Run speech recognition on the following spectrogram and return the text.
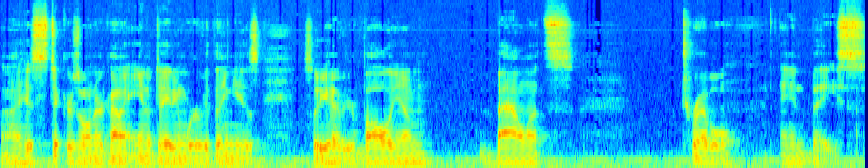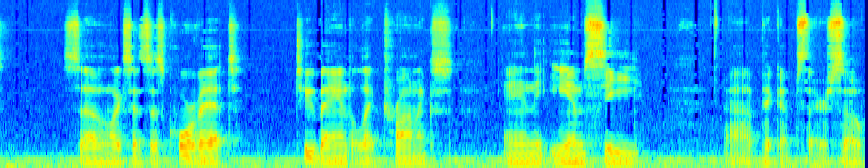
uh, his stickers on there kind of annotating where everything is. So you have your volume, balance, treble, and bass. So like I said, it says Corvette two band electronics and the EMC uh, pickups there. So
